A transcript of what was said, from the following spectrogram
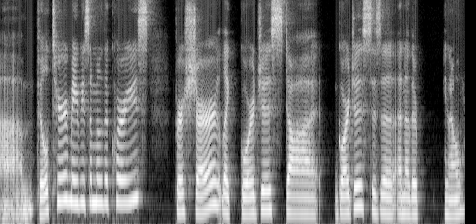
um, filter maybe some of the queries for sure. Like gorgeous dot Gorgias is a, another you know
